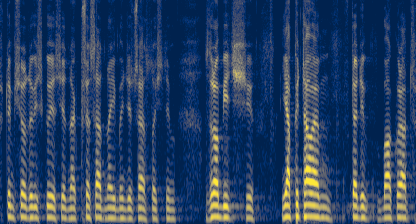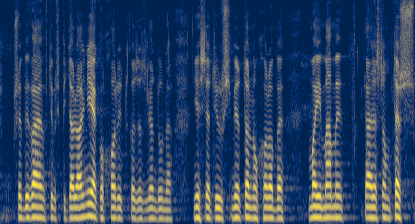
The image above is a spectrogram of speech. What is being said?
w tym środowisku jest jednak przesadna i będzie trzeba coś z tym zrobić. Ja pytałem wtedy, bo akurat przebywałem w tym szpitalu, ale nie jako chory, tylko ze względu na niestety już śmiertelną chorobę mojej mamy, która zresztą też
